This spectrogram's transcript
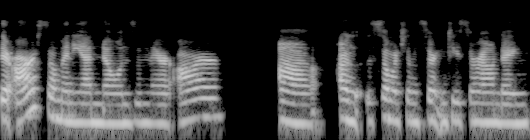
there are so many unknowns and there are uh, so much uncertainty surrounding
